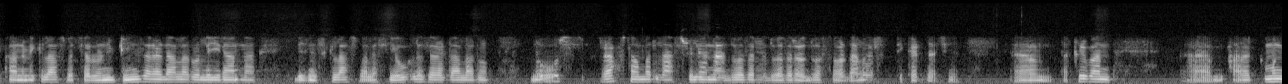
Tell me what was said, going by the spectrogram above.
اکانومي کلاس به څلورنیم پنځه زره ډالرو له ایران نه بزنس کلاس به لس یولس زره ډالرو نو اوس رفت آمد له استرالیا نه دوه زره دوه زره دوه سوه ډالر ټیکټ ده چې تقریبا هغه موږ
